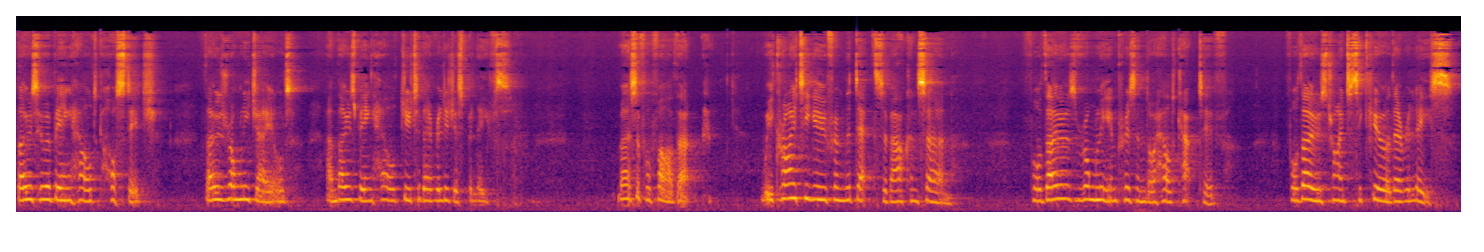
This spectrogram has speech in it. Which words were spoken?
those who are being held hostage, those wrongly jailed, and those being held due to their religious beliefs. Merciful Father, we cry to you from the depths of our concern. For those wrongly imprisoned or held captive. For those trying to secure their release,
